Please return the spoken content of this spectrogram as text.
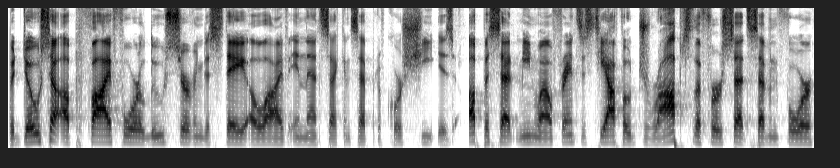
Badosa up 5 4. Liu serving to stay alive in that second set, but of course, she is up a set. Meanwhile, Frances Tiafoe drops the first set 7 4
